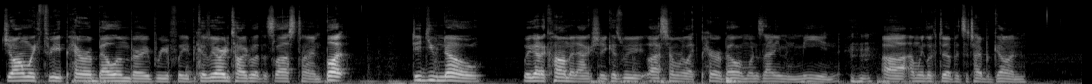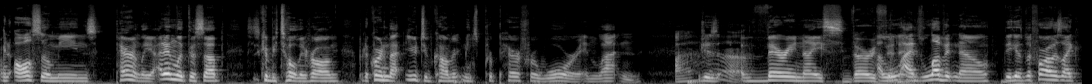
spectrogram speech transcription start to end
John Wick 3 Parabellum very briefly because we already talked about this last time. But did you know we got a comment actually because we last time we were like Parabellum, what does that even mean? Uh, and we looked it up. It's a type of gun. It also means apparently I didn't look this up. This could be totally wrong, but according to that YouTube comment, it means prepare for war in Latin which is a very nice. Very I, fitting. I love it now because before I was like,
